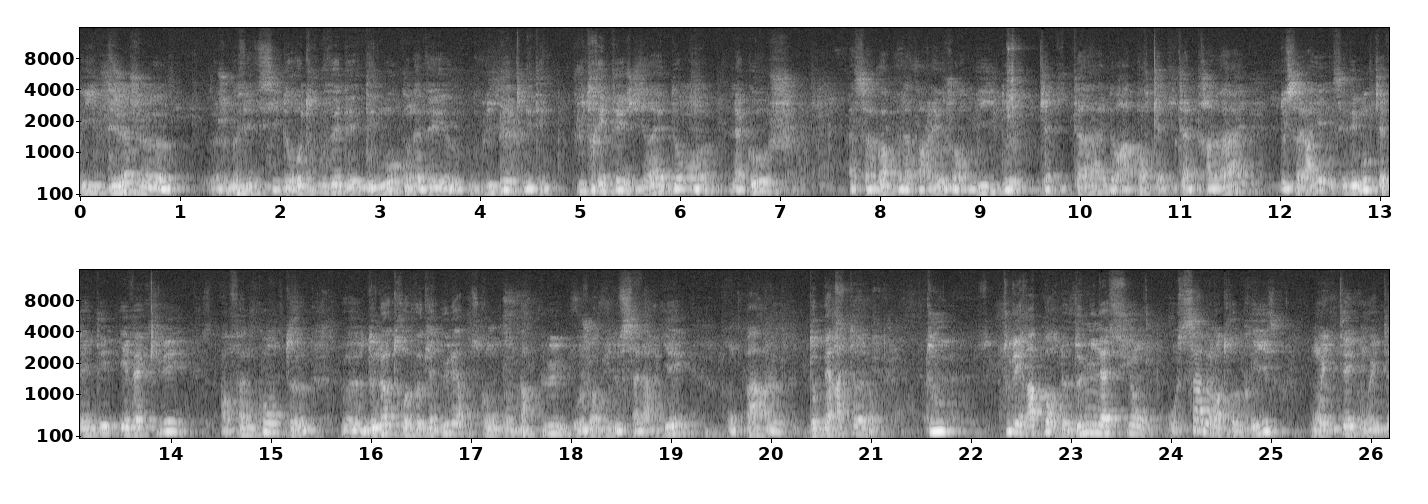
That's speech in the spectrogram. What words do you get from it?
Oui, déjà, je, me félicite de retrouver des, mots qu'on avait oubliés, qui n'étaient plus traités, je dirais, dans euh, la gauche. à savoir qu'on a parlé aujourd'hui de capital, de rapport capital-travail, de salarié, et c'est des mots qui avaient été évacués, en fin de compte, euh, de notre vocabulaire, parce qu'on ne parle plus aujourd'hui de salarié, on parle d'opérateur. Tous, les rapports de domination au sein de l'entreprise ont été, ont été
